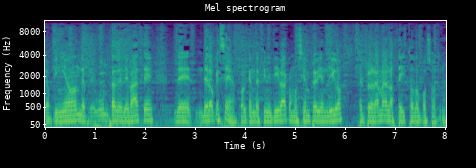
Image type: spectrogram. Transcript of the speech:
de opinión, de pregunta, de debate, de, de, lo que sea, porque en definitiva, como siempre bien digo, el programa lo hacéis todos vosotros.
